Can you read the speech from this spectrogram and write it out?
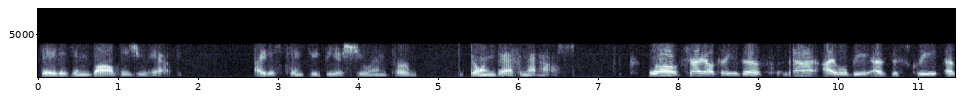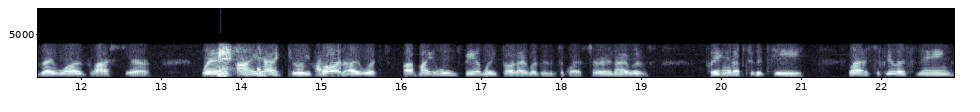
stayed as involved as you have. I just think you'd be a shoe in for going back in that house. Well, Sherry, I'll tell you this: that I will be as discreet as I was last year, when I Oh actually God. thought I was. Uh, my whole family thought I was in sequester, and I was putting it up to the T. Les, if you're listening,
